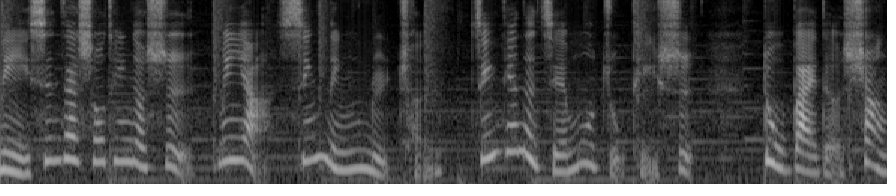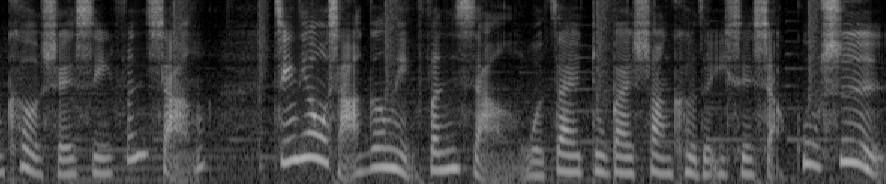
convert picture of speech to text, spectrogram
你现在收听的是米娅心灵旅程。今天的节目主题是杜拜的上课学习分享。今天我想要跟你分享我在杜拜上课的一些小故事，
